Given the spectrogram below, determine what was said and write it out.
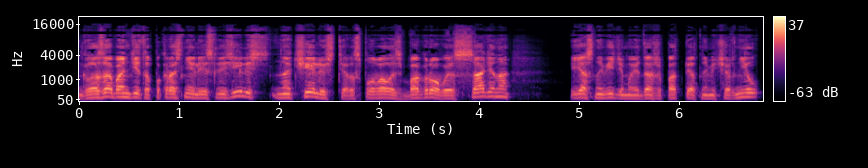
Глаза бандита покраснели и слезились, на челюсти расплывалась багровая ссадина, ясно видимая даже под пятнами чернил.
